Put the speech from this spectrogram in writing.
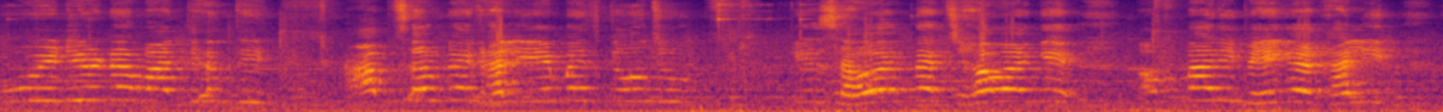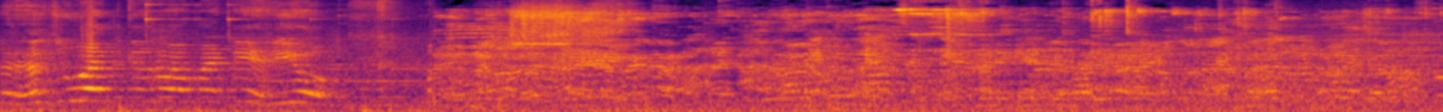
હું વિડીયોના માધ્યમથી આપ સૌને ખાલી એમ જ કહું છું કે સવારના છ વાગે અમારી ભેગા ખાલી રજૂઆત કરવા માટે રહ્યો. કે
